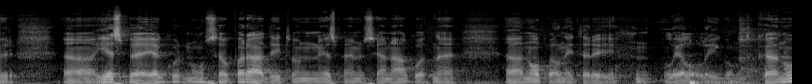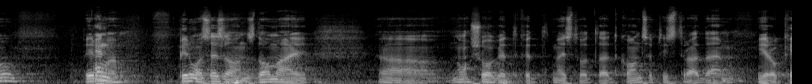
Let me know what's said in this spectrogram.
ir uh, iespēja, ja, kur nu, sev parādīt un iespējams, ja nākotnē uh, nopelnīt arī lielo līgumu. Kā, nu, pirmo, pirmo sezonu, es domāju, nu, šogad, kad mēs to tādu konceptu izstrādājam, ir ok.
